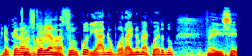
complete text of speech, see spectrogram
creo que era Los coreanos. un coreano, por ahí no me acuerdo, me dice,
